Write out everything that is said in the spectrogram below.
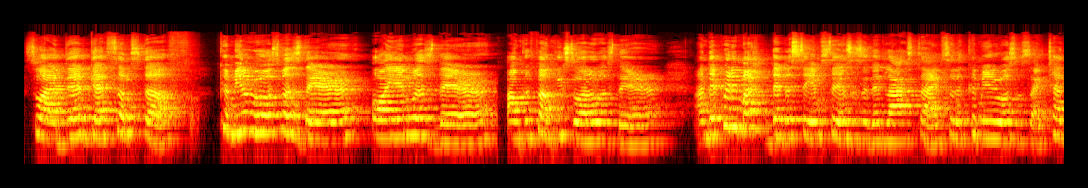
So I did get some stuff Camille Rose was there, Oyin was there, Uncle Funky's daughter was there, and they pretty much did the same sales as they did last time. So the Camille Rose was like $10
